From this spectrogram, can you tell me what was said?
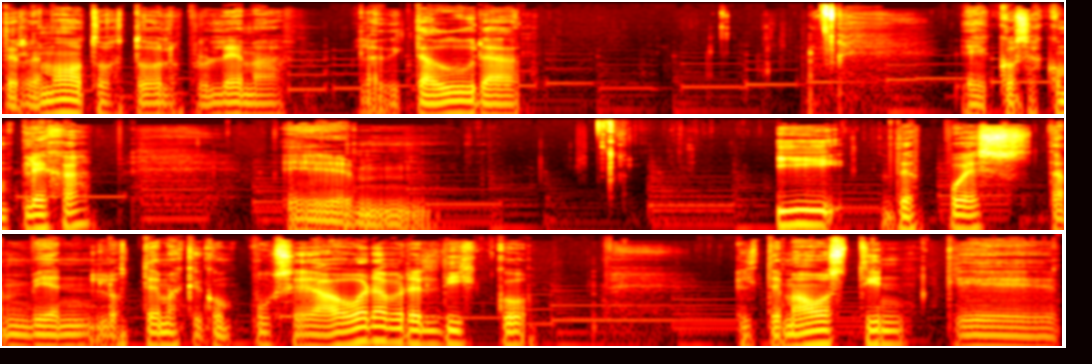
terremotos, todos los problemas, la dictadura, eh, cosas complejas. Em, y después también los temas que compuse ahora para el disco, el tema Austin, que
